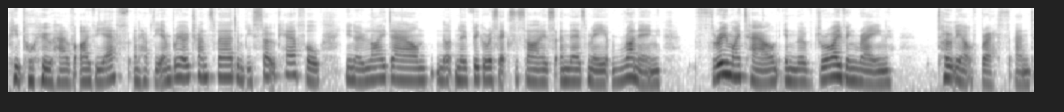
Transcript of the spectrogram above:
people who have IVF and have the embryo transferred and be so careful, you know, lie down, no, no, vigorous exercise. And there's me running through my town in the driving rain, totally out of breath and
